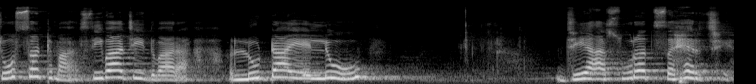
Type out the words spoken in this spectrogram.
ચોસઠમાં શિવાજી દ્વારા લૂંટાયેલું જે આ સુરત શહેર છે.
